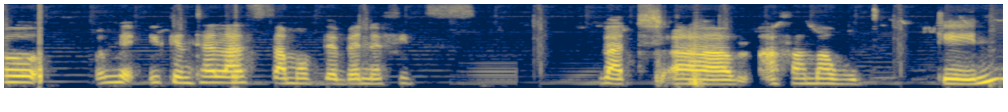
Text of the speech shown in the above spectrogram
So you can tell us some of the benefits that um, a farmer would gain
